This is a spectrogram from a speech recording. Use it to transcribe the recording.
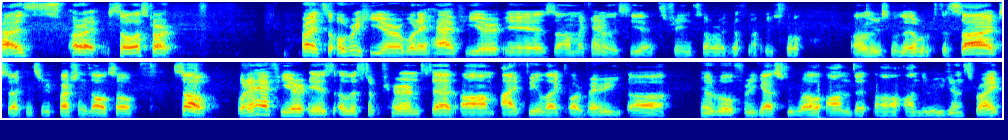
Guys, alright, so let's start. Alright, so over here, what I have here is, um, I can't really see that screen, so that's not useful. Um, let me just move that over to the side so I can see your questions also. So, what I have here is a list of terms that um, I feel like are very uh, pivotal for you guys to dwell on the uh, on the Regents, right?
